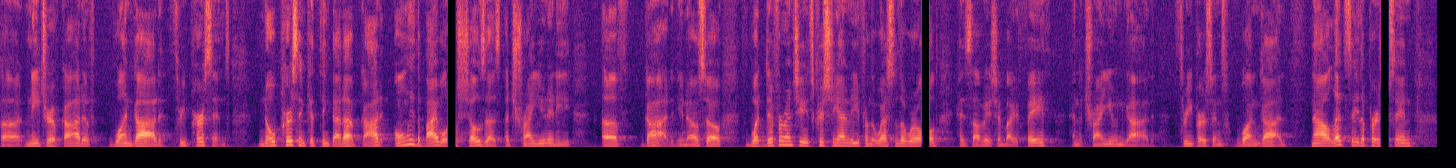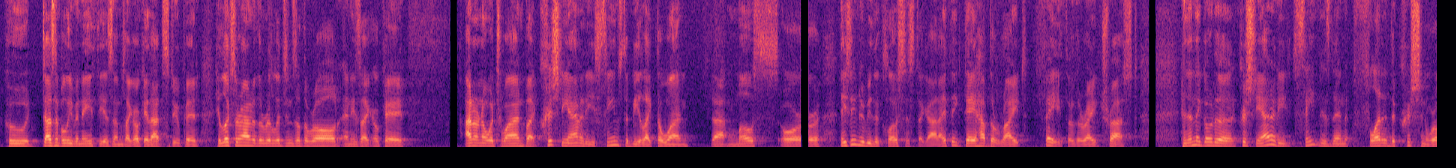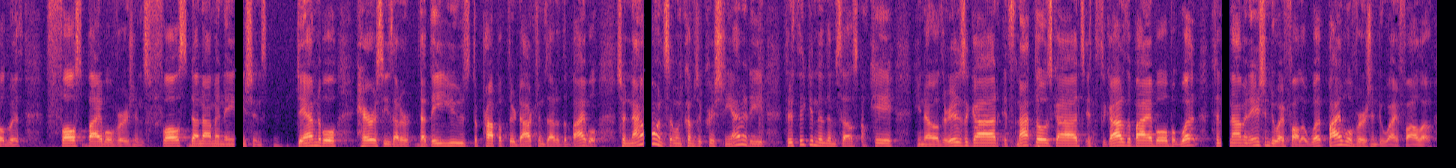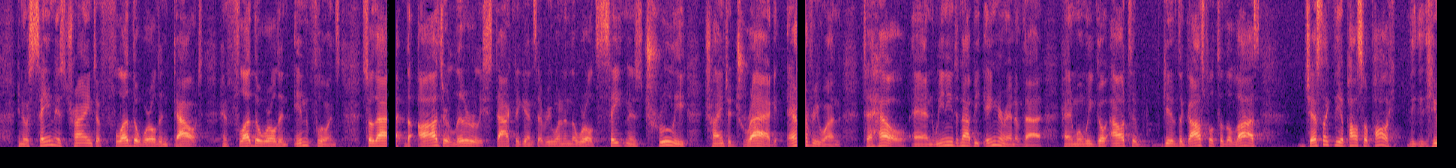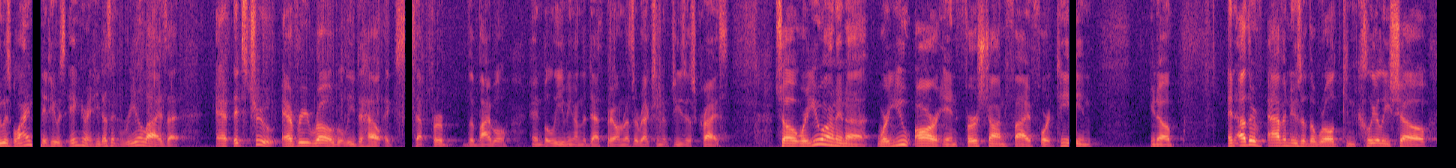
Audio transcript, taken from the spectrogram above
uh, nature of God of one God, three persons. No person could think that up. God, only the Bible shows us a triunity of God, you know? So what differentiates Christianity from the rest of the world is salvation by faith and the triune God. Three persons, one God. Now, let's say the person who doesn't believe in atheism is like, okay, that's stupid. He looks around at the religions of the world and he's like, okay, I don't know which one, but Christianity seems to be like the one that most, or they seem to be the closest to God. I think they have the right faith or the right trust. And then they go to Christianity. Satan has then flooded the Christian world with false Bible versions, false denominations, damnable heresies that, are, that they use to prop up their doctrines out of the Bible. So now when someone comes to Christianity, they're thinking to themselves, okay, you know, there is a God. It's not those gods. It's the God of the Bible. But what denomination do I follow? What Bible version do I follow? You know, Satan is trying to flood the world in doubt and flood the world in influence so that the odds are literally stacked against everyone in the world. Satan is truly trying to drag everyone to hell. And we need to not be ignorant of that. And when we go out to give the gospel to the lost, just like the Apostle Paul, he was blinded, he was ignorant, he doesn't realize that. Eh, it's true, every road will lead to hell except for the Bible and believing on the death, burial, and resurrection of Jesus Christ. So where you on in a where you are in 1 John 5, 14, you know, and other avenues of the world can clearly show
